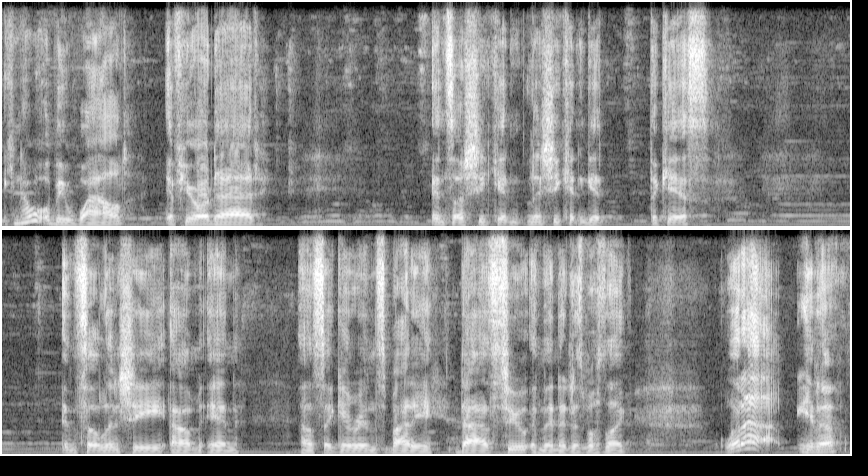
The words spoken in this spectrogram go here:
You know what would be wild if Hero died, and so she couldn't, then she couldn't get the kiss, and so then she, um, in uh, Segurin's body dies too, and then they're just both like, "What up?" You know.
